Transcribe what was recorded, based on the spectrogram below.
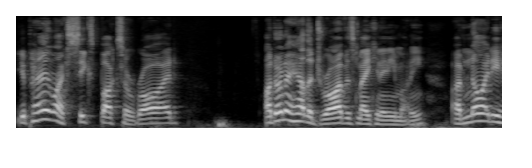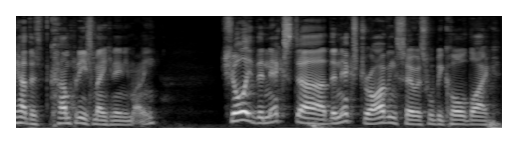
You're paying like six bucks a ride. I don't know how the driver's making any money. I have no idea how the company's making any money. Surely the next uh, the next driving service will be called like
